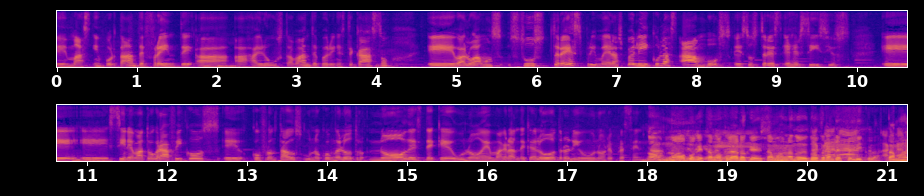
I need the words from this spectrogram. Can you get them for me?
eh, más importantes frente a, Jairo Bustamante, pero en este caso eh, evaluamos sus tres primeras películas, ambos, esos tres ejercicios eh, eh, cinematográficos eh, confrontados uno con el otro, no desde que uno es más grande que el otro ni uno representa. No, no, porque estamos claros que estamos hablando de dos grandes películas. Estamos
